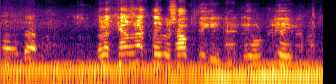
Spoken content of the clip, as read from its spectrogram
হ্যাঁ, খেয়াল রাখতে হবে সব দিকে। নাহলে উঠলি হইবে না।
